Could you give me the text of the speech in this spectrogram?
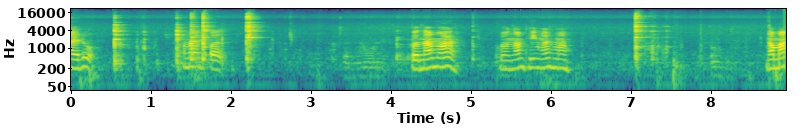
อะไรลูกทำไมเปิดเปิดน้ำไว้เปิดน้ำทิ้งไว้มาเรามา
